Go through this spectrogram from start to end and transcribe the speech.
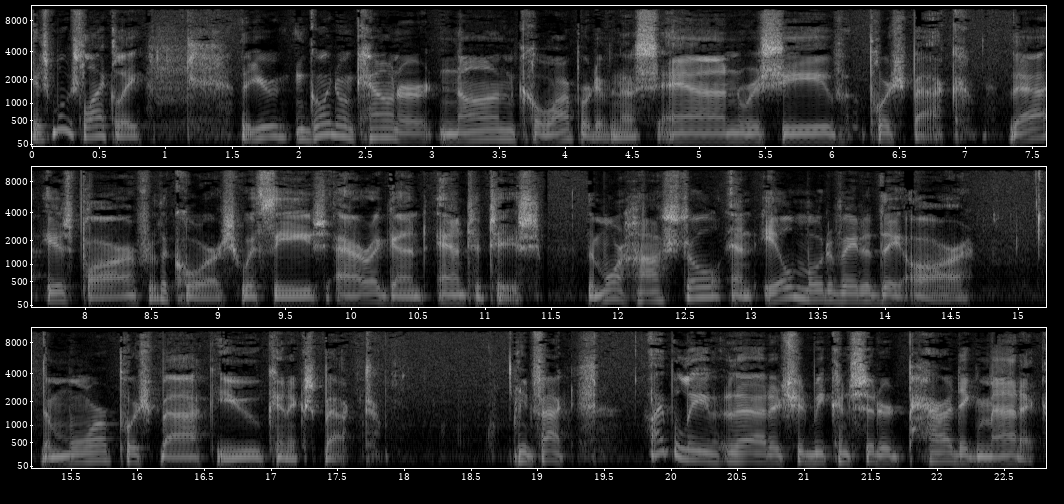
it's most likely that you're going to encounter non cooperativeness and receive pushback. That is par for the course with these arrogant entities. The more hostile and ill motivated they are, the more pushback you can expect. In fact, I believe that it should be considered paradigmatic.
